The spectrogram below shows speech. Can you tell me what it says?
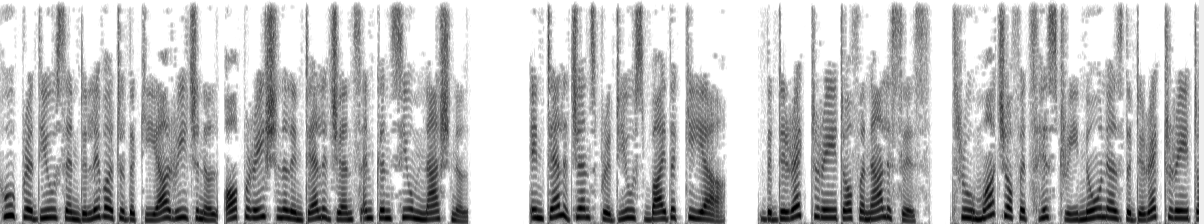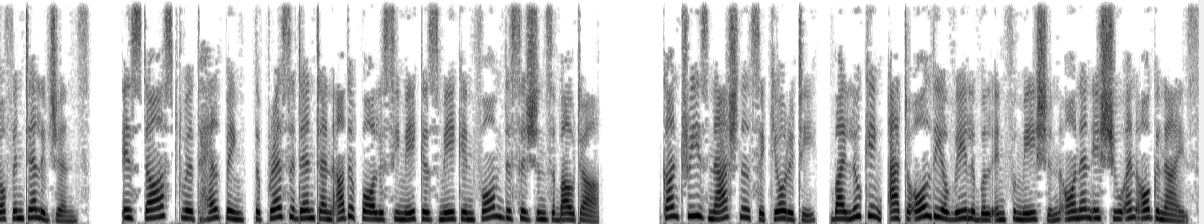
who produce and deliver to the CIA regional, operational intelligence and consume national intelligence produced by the CIA. The Directorate of Analysis, through much of its history known as the Directorate of Intelligence, is tasked with helping the President and other policymakers make informed decisions about our country's national security by looking at all the available information on an issue and organize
